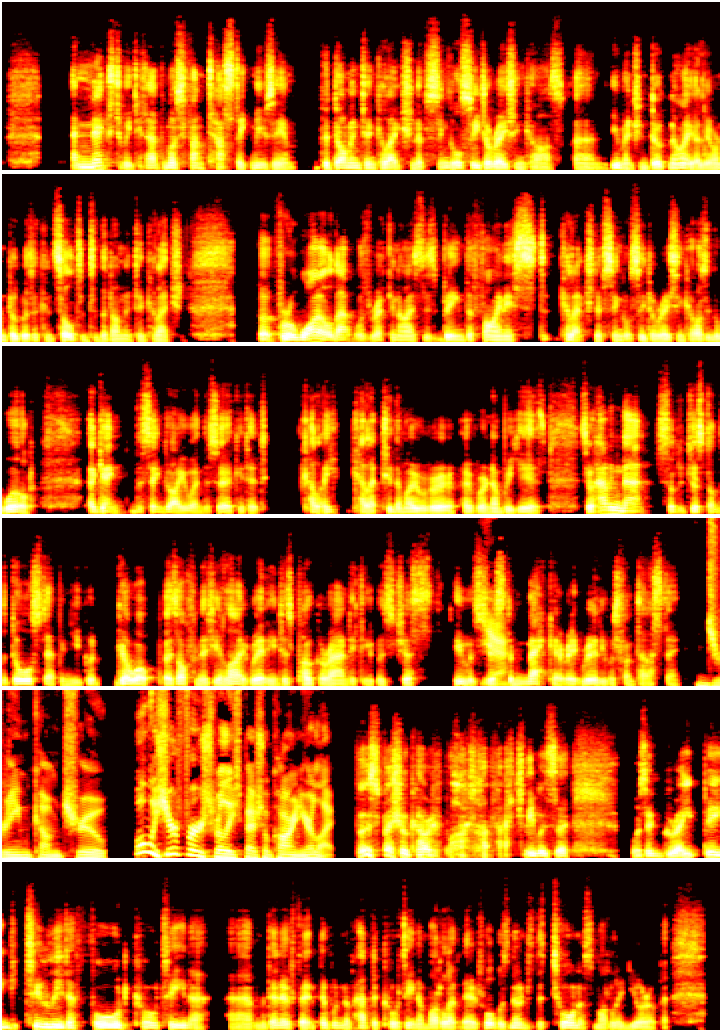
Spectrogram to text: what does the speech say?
And next to it, it had the most fantastic museum, the Donington collection of single seater racing cars. Um, you mentioned Doug Nye earlier on. Doug was a consultant to the Donington collection. But for a while, that was recognized as being the finest collection of single seater racing cars in the world. Again, the same guy who owned the circuit had collected them over over a number of years. So having that sort of just on the doorstep, and you could go up as often as you like, really, and just poke around it. It was just it was just yeah. a mecca. It really was fantastic. Dream come true. What was your first really special car in your life? First special car in my life actually was a was a great big two liter Ford Cortina. Um, I don't know if they, they, wouldn't have had the Cortina model over there. It's what was known as the Taunus model in Europe. A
